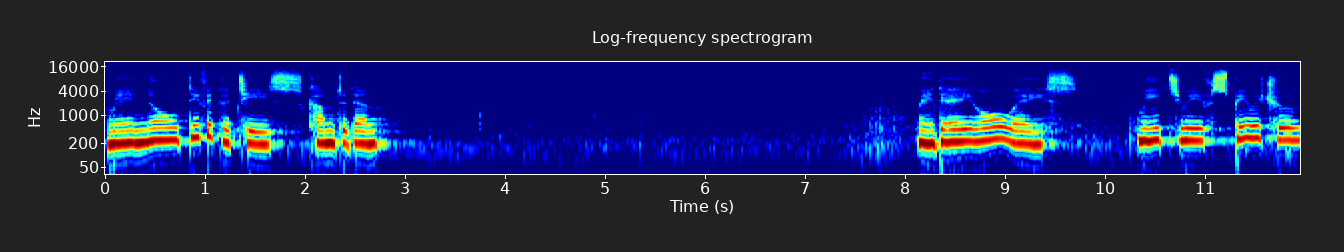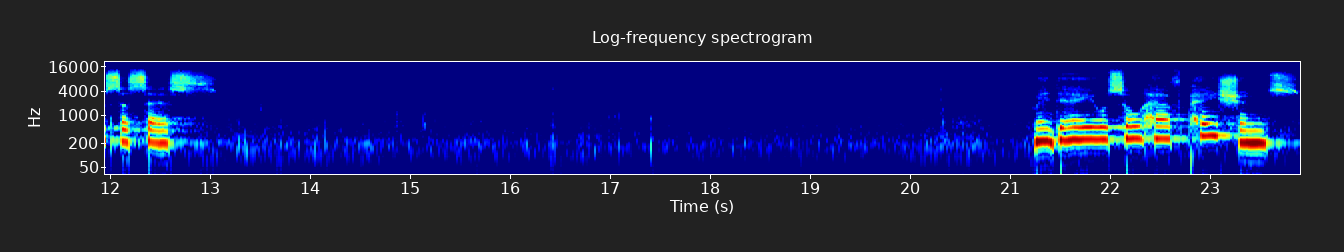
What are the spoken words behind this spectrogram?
May no difficulties come to them. May they always meet with spiritual success. May they also have patience,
